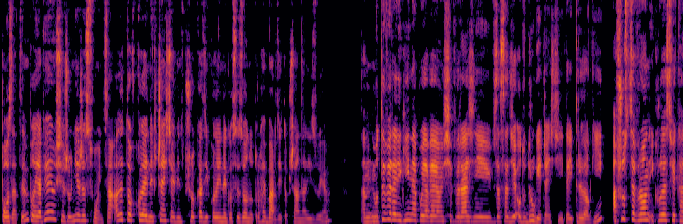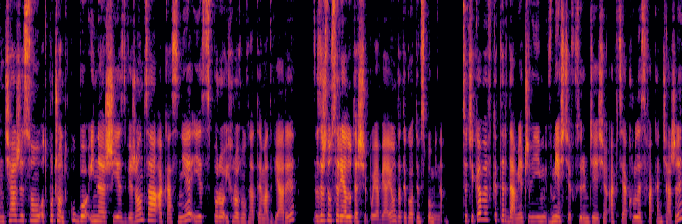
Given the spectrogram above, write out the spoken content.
Poza tym pojawiają się żołnierze słońca, ale to w kolejnych częściach, więc przy okazji kolejnego sezonu trochę bardziej to przeanalizuję. Motywy religijne pojawiają się wyraźniej w zasadzie od drugiej części tej trylogii, a w szóstce Wron i Królestwie Kanciarzy są od początku, bo Inesz jest wierząca, a Kas nie i jest sporo ich rozmów na temat wiary. Zresztą w serialu też się pojawiają, dlatego o tym wspominam. Co ciekawe, w Ketterdamie, czyli w mieście, w którym dzieje się akcja Królestwa Kanciarzy,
